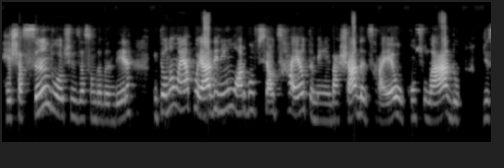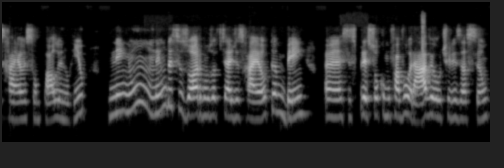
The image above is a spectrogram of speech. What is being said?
rechaçando a utilização da bandeira, então não é apoiada em nenhum órgão oficial de Israel também, a Embaixada de Israel, o Consulado de Israel em São Paulo e no Rio, nenhum, nenhum desses órgãos oficiais de Israel também é, se expressou como favorável à utilização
